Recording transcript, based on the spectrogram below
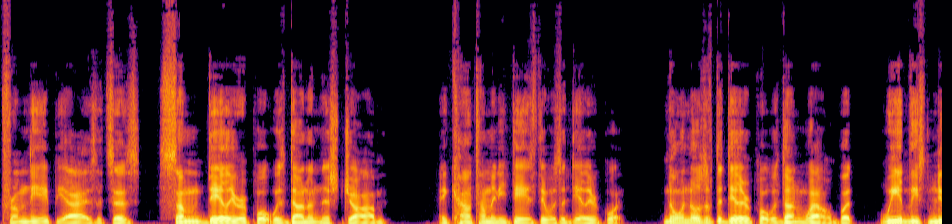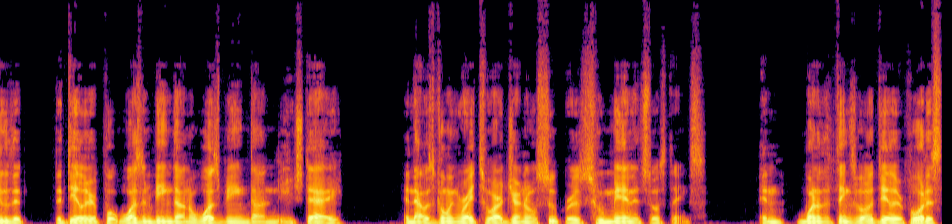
from the APIs that says some daily report was done on this job and count how many days there was a daily report." No one knows if the daily report was done well, but we at least knew that the daily report wasn't being done or was being done each day. And that was going right to our general supers who manage those things. And one of the things about a daily report is,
